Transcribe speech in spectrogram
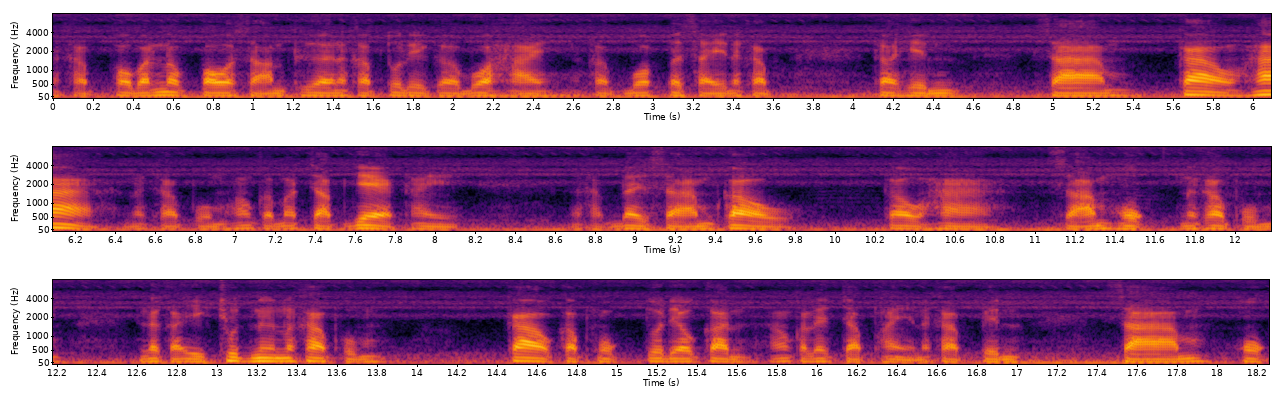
นะครับพอวันเราเป่าสามเทือนะครับ ตัวเลขก็บ่หายนะครับบ่ไปใส่นะครับ ก็เห็นสามเก้าห้านะครับผมเขาก็มาจับแยกให้นะครับได้สามเก้าเก้าห้าสามหกนะครับผมแล้วก็อีกชุดหนึ่งนะครับผมเก้ากับหกตัวเดียวกันเขาก็เลยจับให้นะครับเป็นสามหก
